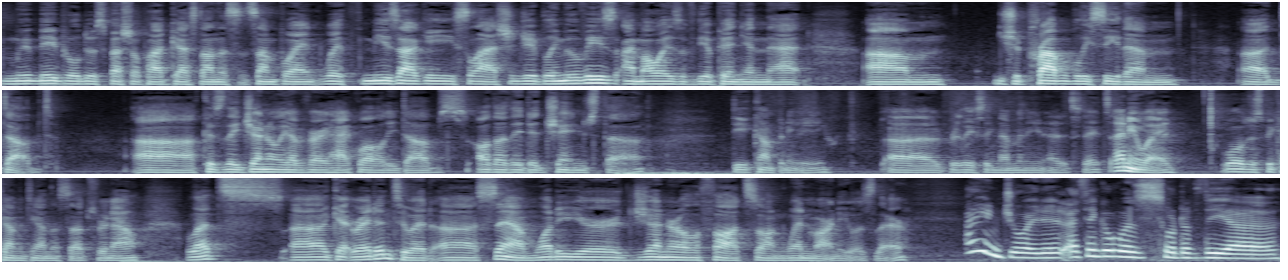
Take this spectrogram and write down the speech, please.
maybe we'll do a special podcast on this at some point. With Miyazaki slash Ghibli movies, I'm always of the opinion that um, you should probably see them uh, dubbed because they generally have very high quality dubs. Although they did change the the company uh, releasing them in the United States. Anyway, we'll just be commenting on the subs for now. Let's uh, get right into it. Uh, Sam, what are your general thoughts on when Marnie was there? I enjoyed it. I think it was sort of the. uh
